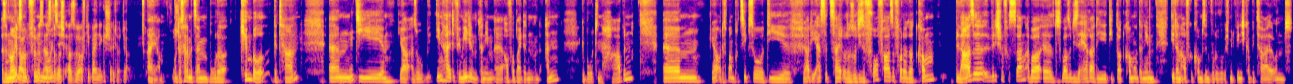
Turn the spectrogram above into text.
Also 1995. Genau, das, das erste, was er so auf die Beine gestellt hat, ja. Ah ja. Und das hat er mit seinem Bruder Kimball getan, ähm, mhm. die ja also Inhalte für Medienunternehmen äh, aufarbeiteten und angeboten haben. Ähm, ja, und das war im Prinzip so die, ja, die erste Zeit oder so diese Vorphase vor der Dotcom Blase, will ich schon fast sagen, aber äh, das war so diese Ära, die, die Dotcom-Unternehmen, die dann aufgekommen sind, wo du wirklich mit wenig Kapital und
